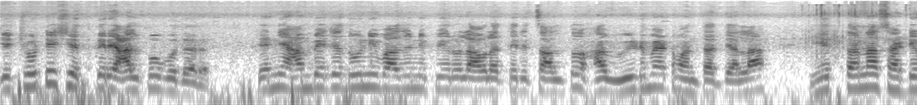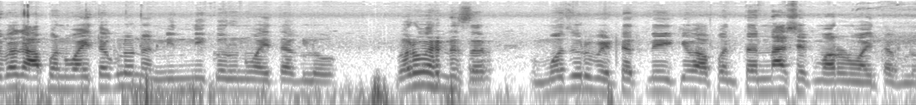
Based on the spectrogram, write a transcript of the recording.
जे छोटे शेतकरी अल्पभूधारक त्यांनी आंब्याच्या दोन्ही बाजूनी पेरू लावला तरी चालतो. हा विडमॅट म्हणतात त्याला. हे तणासाठी बघा आपण वैतागलो ना निंदणी करून वैतागलो. बरोबर ना सर? मजूर भेटत नाही किंवा आपण तणनाशक मारून वैतागलो.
